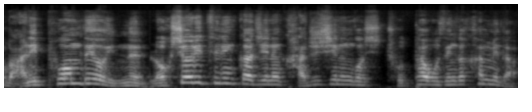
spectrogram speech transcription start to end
많이 포함되어 있는 럭셔리 트림까지는 가주시는 것이 좋다고 생각합니다.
